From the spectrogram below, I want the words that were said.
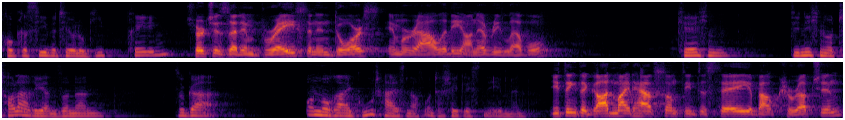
progressive Theologie predigen? Churches that embrace and endorse immorality on every level? Kirchen, die nicht nur tolerieren, sondern sogar Unmoral gutheißen auf unterschiedlichsten Ebenen. You think that God might have something to say about corruption?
